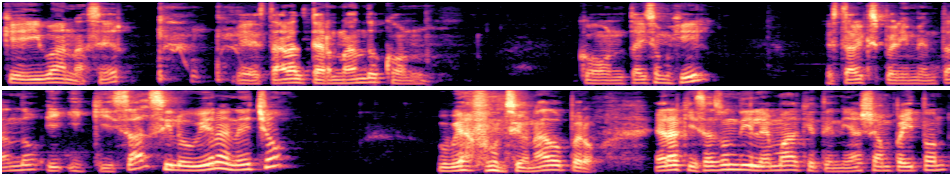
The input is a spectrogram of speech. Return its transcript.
que iban a hacer. Eh, estar alternando con, con Tyson Hill. Estar experimentando. Y, y quizás si lo hubieran hecho, hubiera funcionado, pero era quizás un dilema que tenía Sean Payton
